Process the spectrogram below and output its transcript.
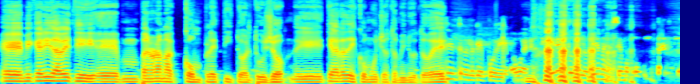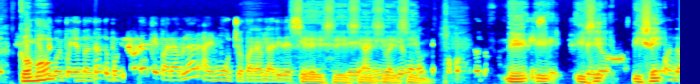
Eh, mi querida Betty, eh, un panorama completito el tuyo. Eh, te agradezco mucho estos minutos. ¿eh? Dentro de lo que pudimos. Bueno, si querés, todos los viernes hacemos un yo ¿Cómo? te voy poniendo al tanto, porque la verdad es que para hablar hay mucho para hablar y decir, Sí, sí, eh, sí, Aníbal. Y sí. Pocos minutos Y, sí, y sí. Cuando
